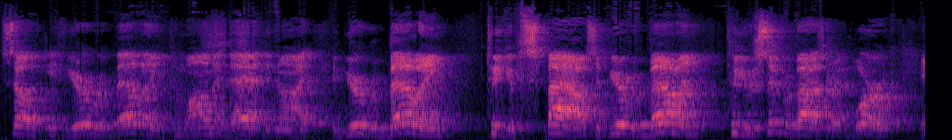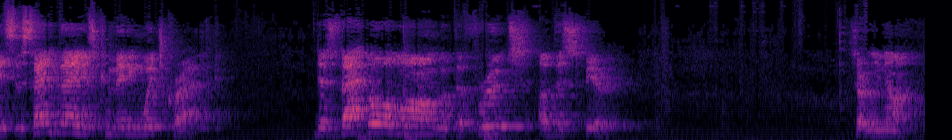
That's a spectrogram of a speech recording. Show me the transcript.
So if you're rebelling to mom and dad tonight, if you're rebelling to your spouse, if you're rebelling to your supervisor at work, it's the same thing as committing witchcraft. Does that go along with the fruits of the Spirit? Certainly not.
